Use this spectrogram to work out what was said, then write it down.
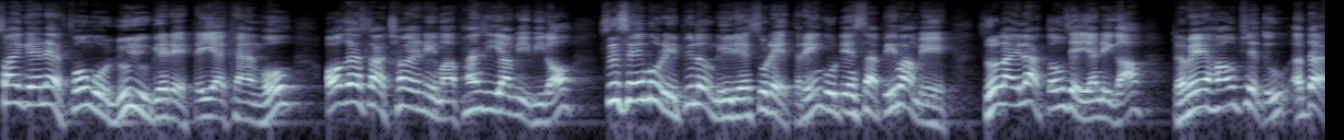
ဆိုင်ကယ်နဲ့ဖုန်းကိုလူယူခဲ့တဲ့တရက်ခန့်ကိုဩဂတ်စ်လ6ရက်နေ့မှာဖမ်းဆီးရမိပြီးတော့စစ်ဆေးမှုတွေပြုလုပ်နေတယ်ဆိုတဲ့သတင်းကိုတင်ဆက်ပေးပါမယ်။ဇူလိုင်လ30ရက်နေ့ကတပည့်ဟောင်းဖြစ်သူအသက်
